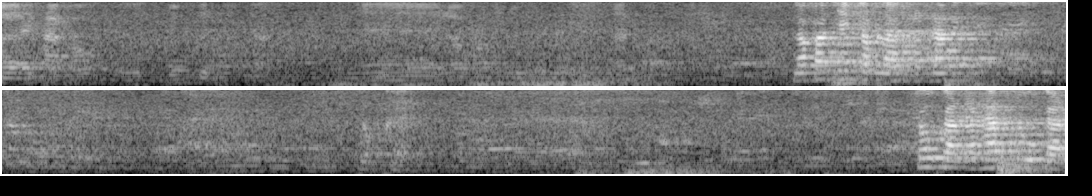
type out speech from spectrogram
อไอ้ผัเขายกขึ้นจากเออเราก็ไม่รู้นั่นแล้วก็ใช้กำลังนะครับยกแขนสู้กันนะครับสู้กัน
